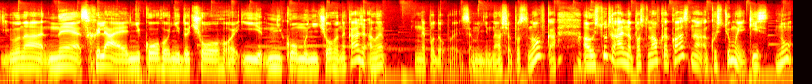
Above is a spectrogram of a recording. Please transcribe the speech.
і вона не схиляє нікого ні до чого і нікому нічого не каже, але. Не подобається мені наша постановка. А ось тут реально постановка класна, а костюми якісь, ну.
